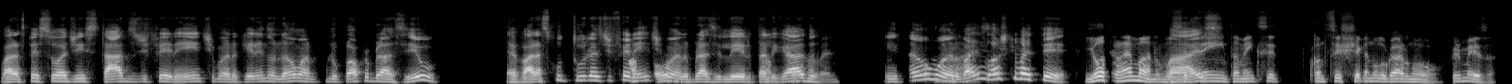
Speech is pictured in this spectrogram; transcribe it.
várias pessoas de estados diferentes, mano, querendo ou não, mano, no próprio Brasil, é várias culturas Uma diferentes, porra. mano, brasileiro, tá porra, ligado? velho. Então, mano, vai lógico que vai ter. E outra, né, mano, você Mas tem também que você quando você chega num lugar novo, firmeza.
